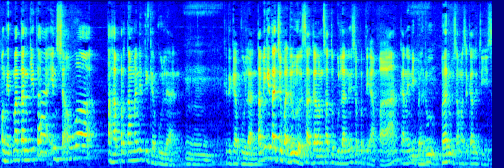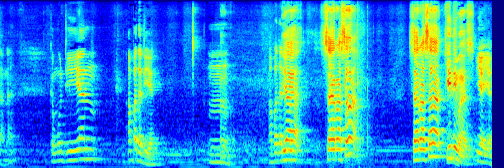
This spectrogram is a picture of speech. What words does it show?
penghormatan kita insya Allah tahap pertama ini tiga bulan. Hmm. Tiga bulan. Tapi kita coba dulu saat dalam satu bulan ini seperti apa, karena ini baru baru sama sekali di sana. Kemudian apa tadi ya? Hmm, apa tadi? Ya, saya rasa saya rasa gini Mas. Iya iya.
